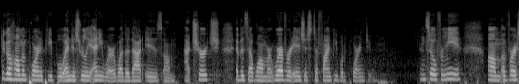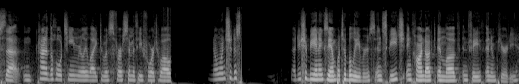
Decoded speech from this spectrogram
to go home and pour into people and just really anywhere, whether that is um, at church, if it's at Walmart, wherever it is, just to find people to pour into. And so for me, um, a verse that kind of the whole team really liked was 1 Timothy 4:12. No one should despise you. Instead, you should be an example to believers in speech, in conduct, in love, in faith, and in purity.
